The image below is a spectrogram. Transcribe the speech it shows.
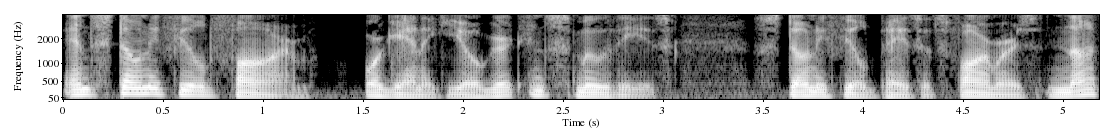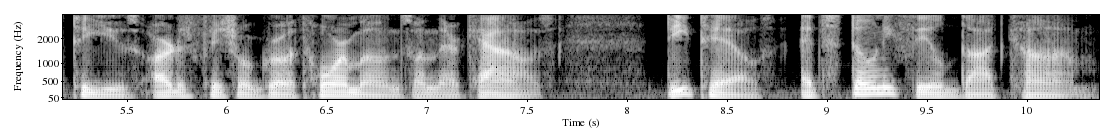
and Stonyfield Farm, organic yogurt and smoothies. Stonyfield pays its farmers not to use artificial growth hormones on their cows. Details at stonyfield.com.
